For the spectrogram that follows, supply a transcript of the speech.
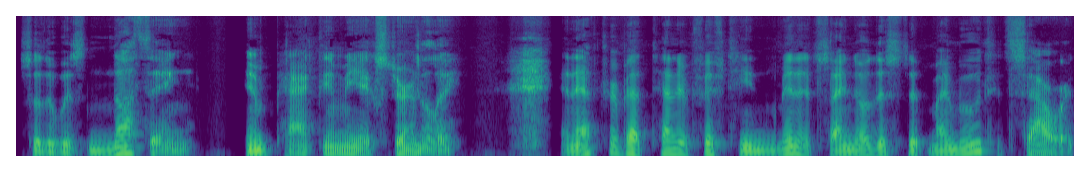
So there was nothing impacting me externally. And after about 10 or 15 minutes, I noticed that my mood had soured.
